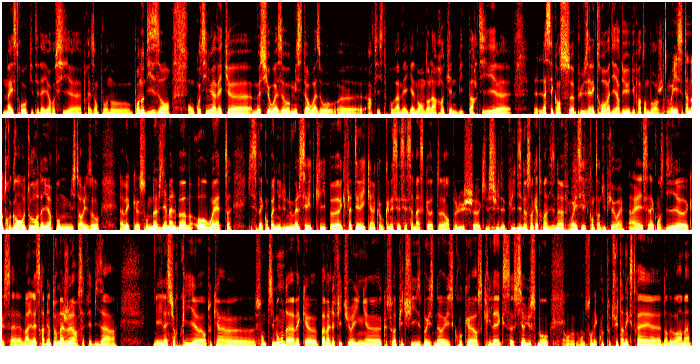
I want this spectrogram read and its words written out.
Maestro qui était d'ailleurs aussi euh, présent pour nos, pour nos 10 ans. On continue avec euh, Monsieur Oiseau, Mr. Oiseau, euh, artiste programmé également dans la Rock and Beat Party, la séquence plus électro on va dire du, du Printemps de Bourges. Oui, c'est un autre grand retour d'ailleurs pour Mr. Izzo avec son neuvième album Oh Wet qui s'est accompagné d'une nouvelle série de clips avec Flatteric hein, que vous connaissez, c'est sa mascotte en peluche qu'il suit depuis 1999. Oui, c'est Quentin Dupieux, ouais. Ouais, c'est là qu'on se dit que sa marionnette sera bientôt majeure, ça fait bizarre. Et il a surpris euh, en tout cas euh, son petit monde avec euh, pas mal de featuring, que ce soit Peaches, Boys Noise, Crookers, Skrillex, Serious Mo. On, on s'en écoute tout de suite un extrait dans Novorama.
